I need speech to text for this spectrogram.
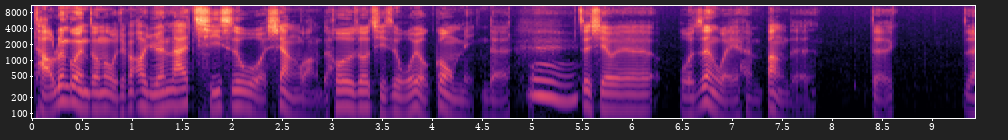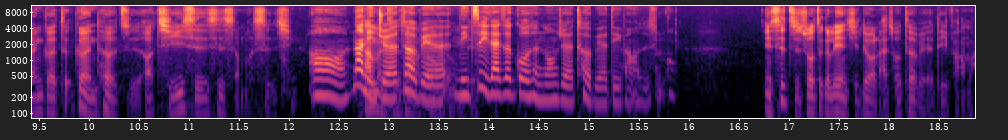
讨论过程中呢，我就发现哦，原来其实我向往的，或者说其实我有共鸣的，嗯，这些我认为很棒的的人格特个人特质哦，其实是什么事情？哦，那你觉得特别？你自己在这个过程中觉得特别的地方是什么？你是只说这个练习对我来说特别的地方吗？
